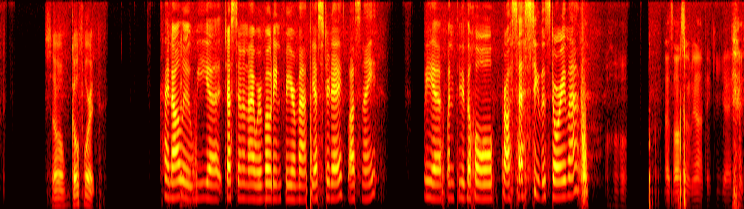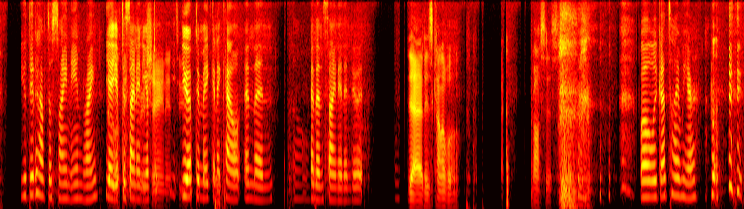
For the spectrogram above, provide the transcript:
So go for it. Kainalu, we, uh, Justin and I were voting for your map yesterday, last night. We uh, went through the whole process to the story map. Oh, that's awesome. Yeah, thank you guys. You did have to sign in, right? Yeah, Oh, you have to sign you in. You have to, sharing it too. you have to make an account and then Oh. and then sign in and do it. yeah, it is kind of a process. Well, we got time here.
